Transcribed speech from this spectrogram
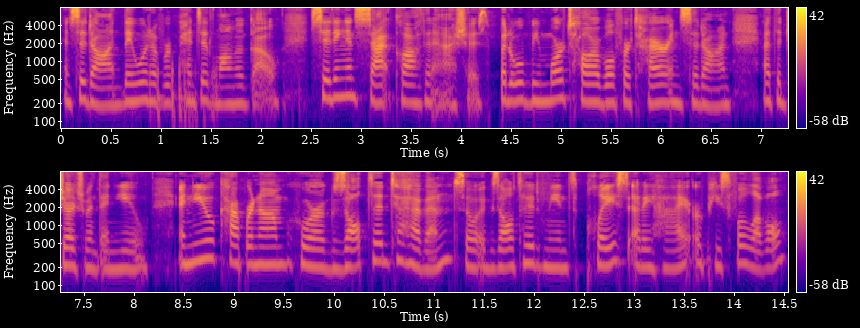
and Sidon, they would have repented long ago, sitting in sackcloth and ashes. But it will be more tolerable for Tyre and Sidon at the judgment than you. And you, Capernaum, who are exalted to heaven, so exalted means placed at a high or peaceful level,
